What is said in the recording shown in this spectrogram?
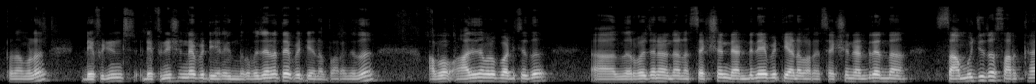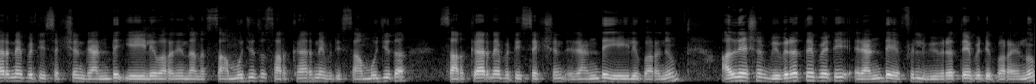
ഇപ്പോൾ നമ്മൾ ഡെഫിനിഷ് ഡെഫിനിഷനെ പറ്റി അല്ലെങ്കിൽ നിർവചനത്തെ പറ്റിയാണ് പറഞ്ഞത്. അപ്പം ആദ്യം നമ്മൾ പഠിച്ചത് നിർവചനം എന്താണ്? സെക്ഷൻ രണ്ടിനെ പറ്റിയാണ് പറഞ്ഞത്. സെക്ഷൻ രണ്ടിൽ എന്താ? സമുചിത സർക്കാരിനെ പറ്റി സെക്ഷൻ രണ്ട് എയിൽ പറഞ്ഞു എന്താണ്? സമുചിത സർക്കാരിനെ പറ്റി സമുചിത സർക്കാരിനെ പറ്റി സെക്ഷൻ രണ്ട് എയിൽ പറഞ്ഞു. അതിനുശേഷം വിവരത്തെ പറ്റി രണ്ട് എഫിൽ വിവരത്തെ പറ്റി പറയുന്നു.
